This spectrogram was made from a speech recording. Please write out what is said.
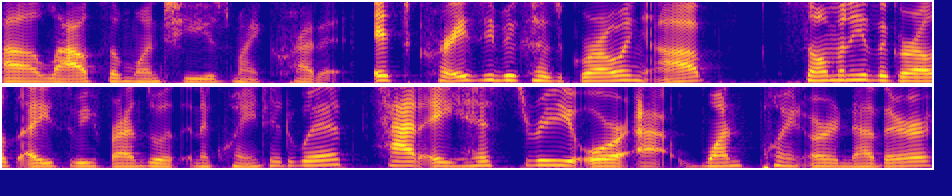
allowed someone to use my credit. It's crazy because growing up, so many of the girls I used to be friends with and acquainted with had a history or at one point or another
